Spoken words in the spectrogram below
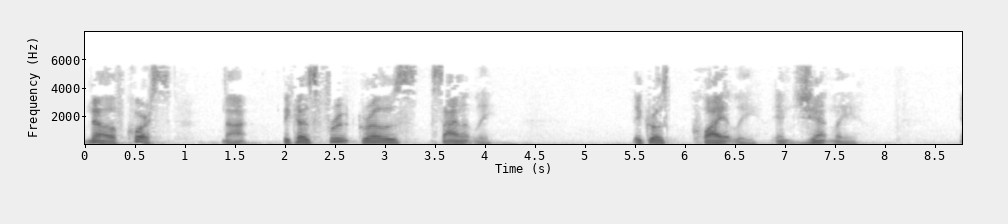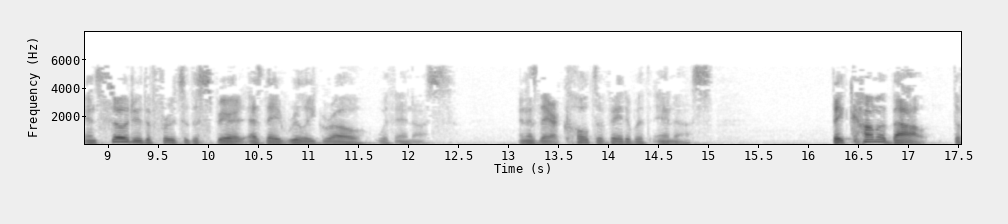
No, of course not, because fruit grows silently. It grows quietly and gently. And so do the fruits of the Spirit as they really grow within us and as they are cultivated within us. They come about. The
